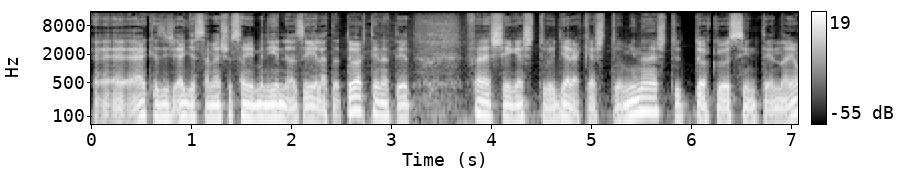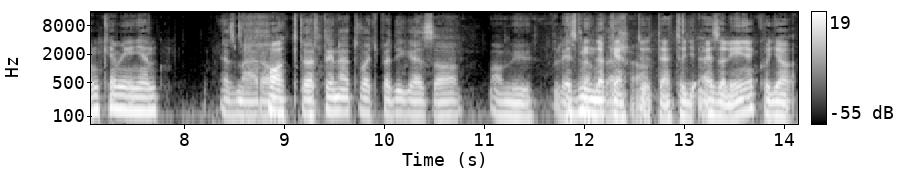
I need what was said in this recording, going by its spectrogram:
elkezd is egyes szem első szemében írni az élete történetét, feleségestől, gyerekestől, mindenestől, tök őszintén, nagyon keményen, ez már hat... a történet, vagy pedig ez a, a mű Ez mind a kettő, tehát hogy ez a lényeg, hogy, a,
